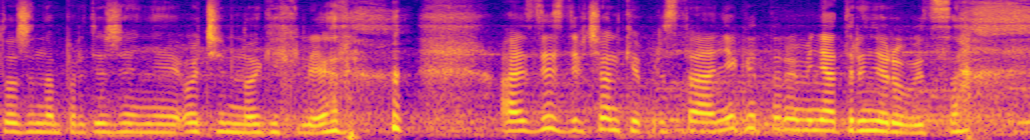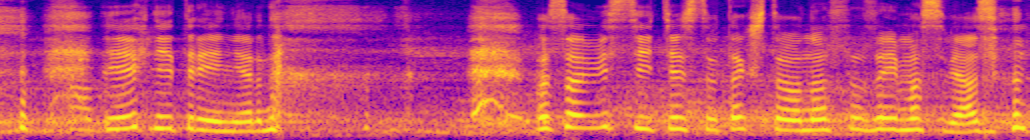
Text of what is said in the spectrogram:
тоже на протяжении очень многих лет. А здесь девчонки просто, некоторые у меня тренируются. Я их не тренер, да. по совместительству, так что у нас взаимосвязано.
